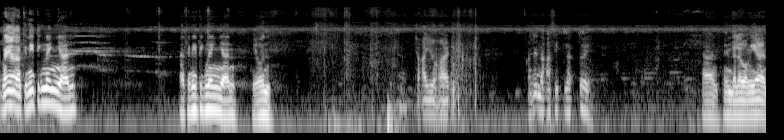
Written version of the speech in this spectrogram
Ngayon, ang tinitingnan niyan, ang tinitingnan niyan, yun. Tsaka yung heart. Kasi nakasiklat to eh. Yan, yung dalawang yan.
